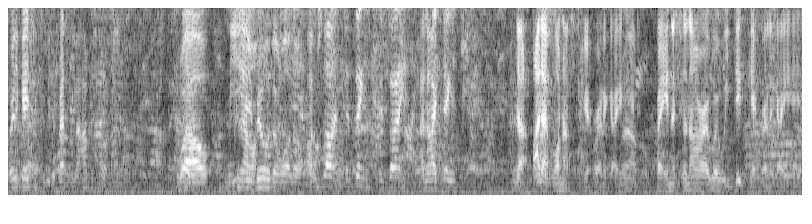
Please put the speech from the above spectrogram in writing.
relegation could be the best thing that happens to us. Well, we could know, rebuild and whatnot. I'm starting to think the same, and I think no, I don't want us to get relegated. Yeah. But in a scenario where we did get relegated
